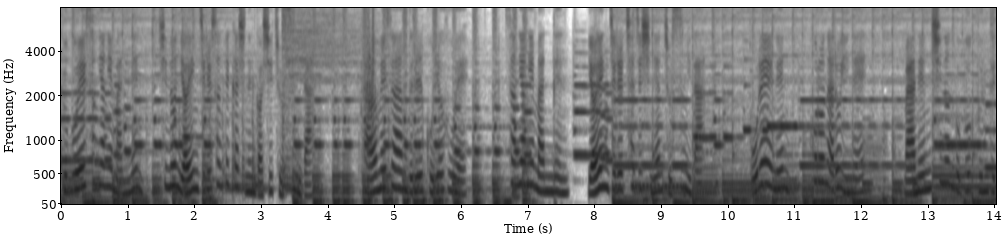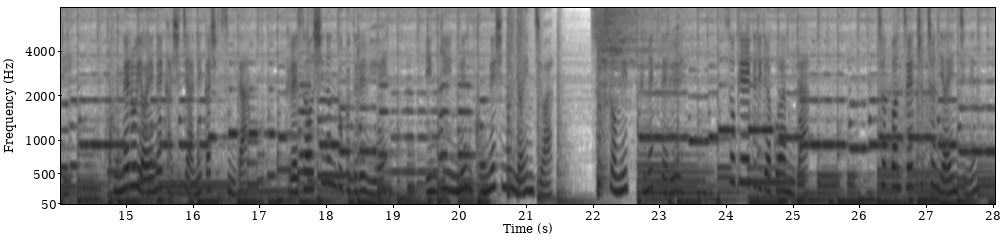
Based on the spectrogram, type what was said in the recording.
부부의 성향에 맞는 신혼여행지를 선택하시는 것이 좋습니다. 다음의 사항들을 고려 후에 성향에 맞는 여행지를 찾으시면 좋습니다. 올해에는 코로나로 인해 많은 신혼부부 분들이 국내로 여행을 가시지 않을까 싶습니다. 그래서 신혼부부들을 위해 인기 있는 국내 신혼여행지와 숙소 및 금액대를 소개해드리려고 합니다. 첫 번째 추천 여행지는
